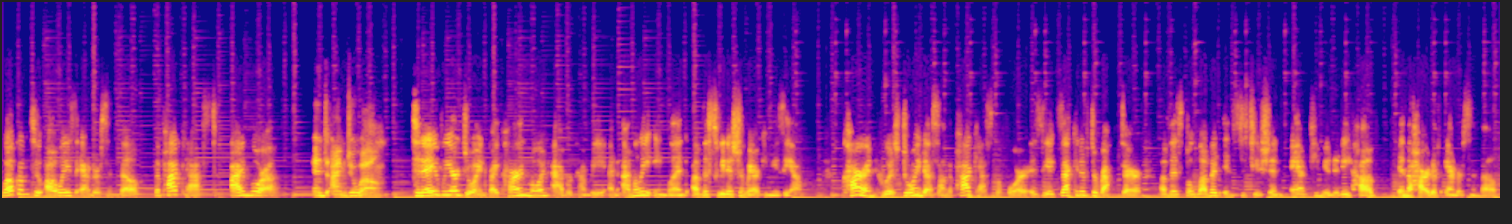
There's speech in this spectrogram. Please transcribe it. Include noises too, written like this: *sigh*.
Welcome to Always Andersonville, the podcast. I'm Laura. And I'm Joelle. Today we are joined by Karin Moen Abercrombie and Emily England of the Swedish American Museum. Karin, who has joined us on the podcast before, is the executive director of this beloved institution and community hub in the heart of Andersonville.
